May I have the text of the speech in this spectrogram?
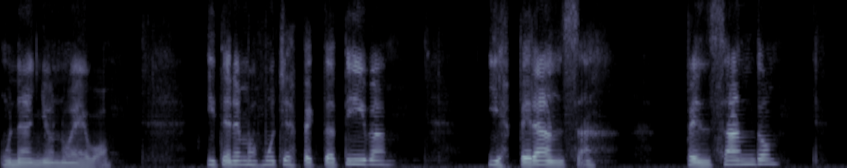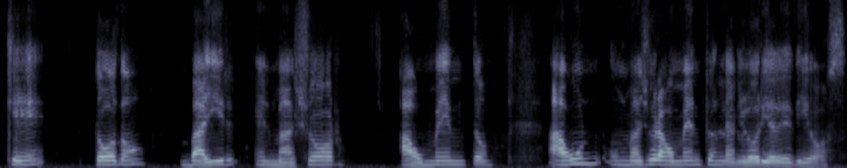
un año nuevo. Y tenemos mucha expectativa y esperanza pensando que todo va a ir en mayor aumento, aún un mayor aumento en la gloria de Dios.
